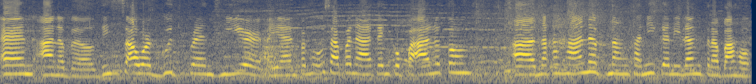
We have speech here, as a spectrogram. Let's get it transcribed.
and Annabelle. This is our good friend here. Ayan, pag-uusapan natin kung paano tong ah, nakahanap ng kani-kanilang trabaho.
